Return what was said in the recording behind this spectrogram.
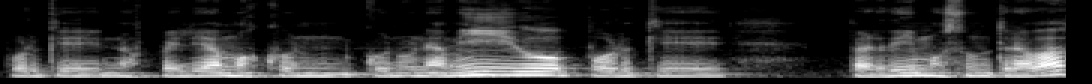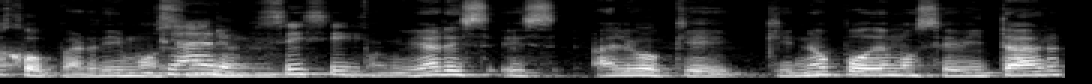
porque nos peleamos con, un amigo, porque perdimos un trabajo, perdimos un, familiar, es, algo que, que no podemos evitar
